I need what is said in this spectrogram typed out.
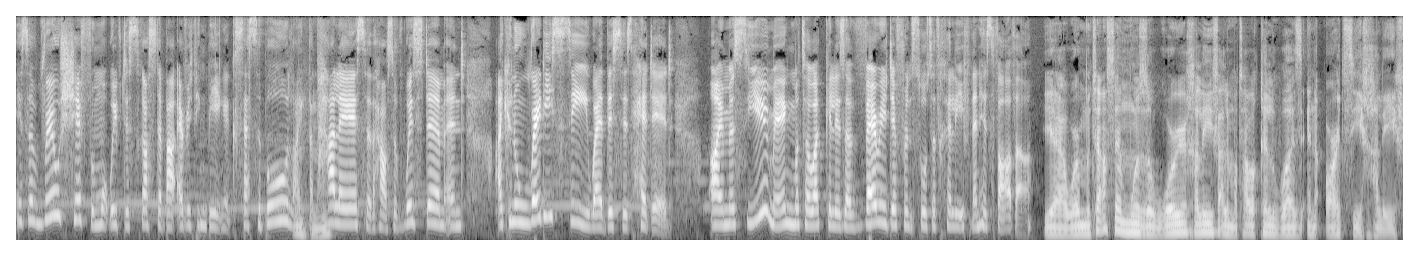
is a real shift from what we've discussed about everything being accessible, like mm-hmm. the palace or the House of Wisdom, and I can already see where this is headed. I'm assuming Mutawakkil is a very different sort of Khalif than his father. Yeah, where Mutasim was a warrior Khalif, Al Mutawakkil was an artsy Khalif.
